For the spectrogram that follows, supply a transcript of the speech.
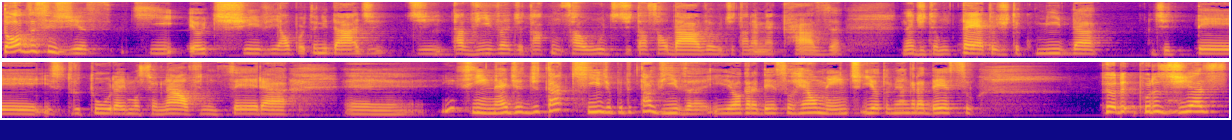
todos esses dias que eu tive a oportunidade de estar tá viva, de estar tá com saúde, de estar tá saudável, de estar na minha casa, né, de ter um teto, de ter comida, de ter estrutura emocional, financeira, é, enfim, né, de, estar aqui, de poder estar viva. E eu agradeço realmente, e eu também agradeço por, por os dias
